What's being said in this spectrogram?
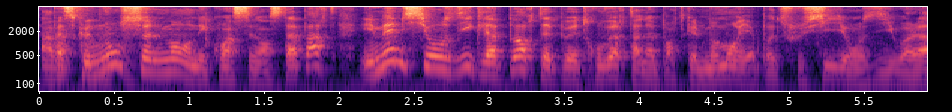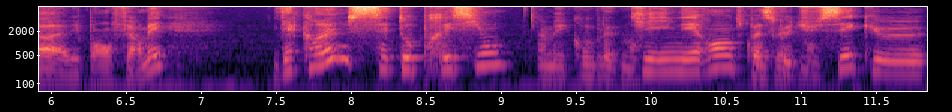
Ah Parce bah, que non seulement on est coincé dans cet appart, et même si on se dit que la porte elle peut être ouverte à n'importe quel moment, il n'y a pas de souci, on se dit voilà, elle n'est pas enfermée, il y a quand même cette oppression Ah mais complètement. qui est inhérente parce que tu sais que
